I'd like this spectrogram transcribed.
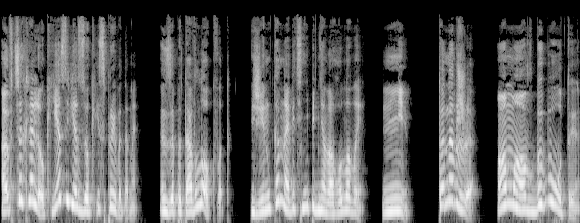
А в цих ляльок є зв'язок із привидами? запитав Локвот. Жінка навіть не підняла голови. Ні. Та невже? А мав би бути.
